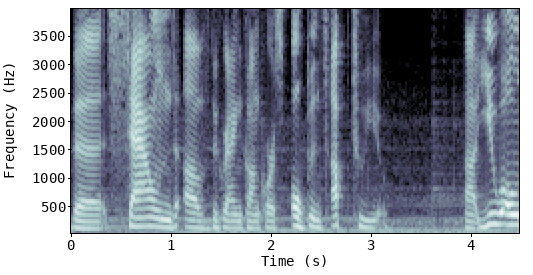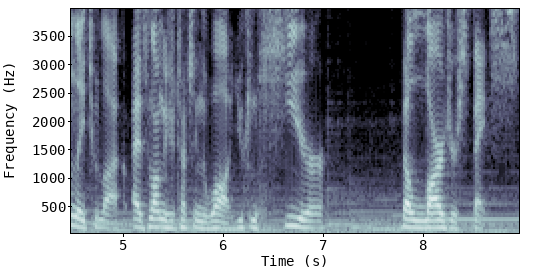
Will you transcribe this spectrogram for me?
the sound of the grand concourse opens up to you. Uh, you only Tulok as long as you're touching the wall. You can hear the larger space,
